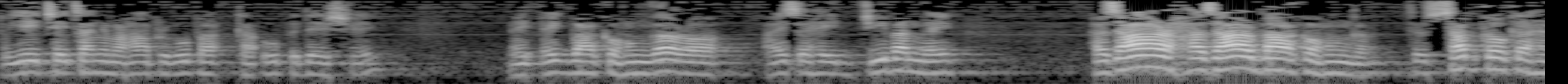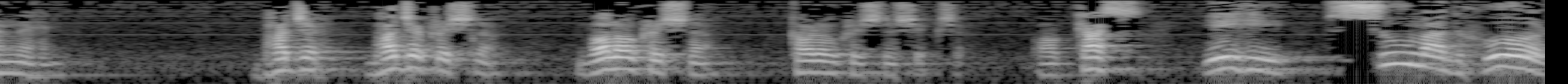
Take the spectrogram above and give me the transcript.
तो ये चैतन्य महाप्रभु का उपदेश है। एक बार कहूँगा और ऐसे ही जीवन में हज़ार हज़ार बार कहूँगा तो सबको कहने हैं, भज भज कृष्ण, बोलो कृष्ण, करो कृष्ण शिक्षा। और कस यही सुमधुर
